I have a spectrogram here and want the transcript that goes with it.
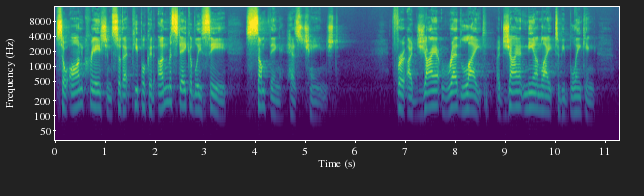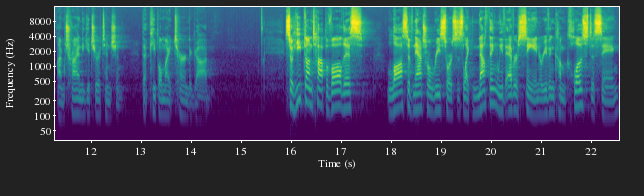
So, on creation, so that people could unmistakably see something has changed. For a giant red light, a giant neon light to be blinking, I'm trying to get your attention that people might turn to God. So, heaped on top of all this loss of natural resources, like nothing we've ever seen or even come close to seeing,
